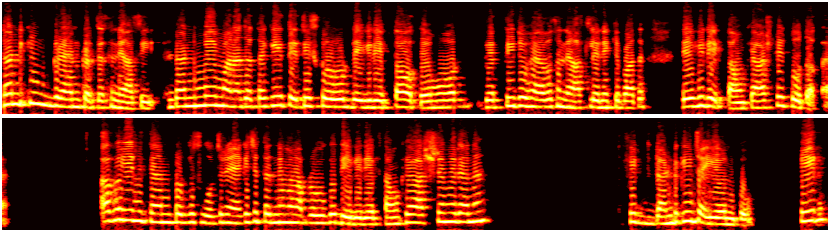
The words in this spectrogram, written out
दंड क्यों ग्रहण करते सन्यासी? दंड में माना जाता है कि तैतीस करोड़ देवी देवता होते हैं और व्यक्ति जो है वो सन्यास लेने के बाद देवी देवताओं के आश्रित हो जाता है। अब ये नित्यानंद प्रभु सोच रहे हैं कि चैतन्य महाप्रभु को देवी देवताओं के आश्रय में रहना है। तो फिर दंड क्यों चाहिए उनको? फिर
